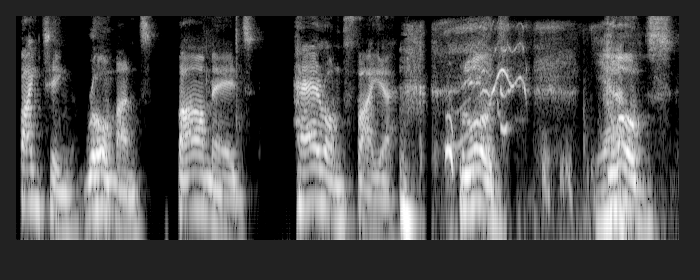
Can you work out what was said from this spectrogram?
fighting, romance, barmaids, hair on fire, blood, Yeah. gloves.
